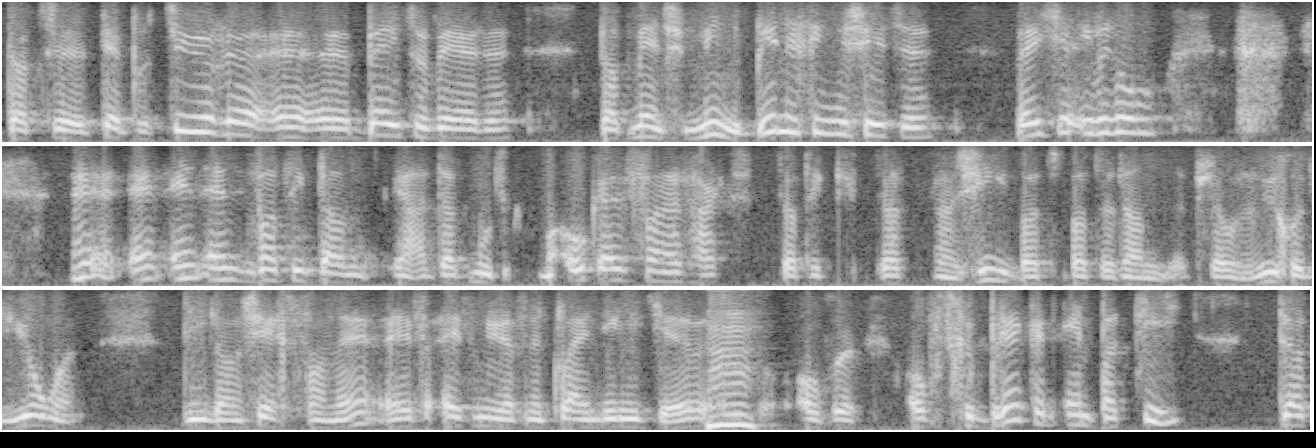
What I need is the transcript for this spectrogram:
dat de temperaturen beter werden, dat mensen minder binnen gingen zitten. Weet je, ik bedoel... En, en, en wat ik dan, ja, dat moet ik me ook even van het hart, dat ik dat dan zie, wat, wat er dan, zo'n Hugo de Jonge, die dan zegt van, hè, even, even nu even een klein dingetje, hè, over, over het gebrek aan empathie, dat,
